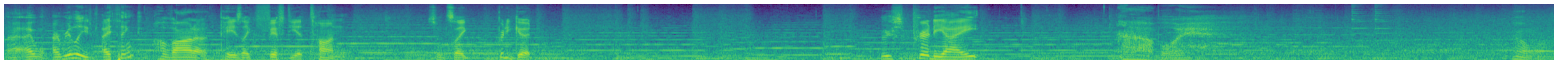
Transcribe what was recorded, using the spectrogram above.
I, I, I really, I think Havana pays like 50 a ton. So it's like pretty good. It's pretty aight. Oh boy. Oh.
